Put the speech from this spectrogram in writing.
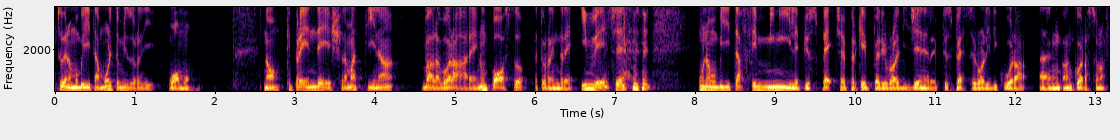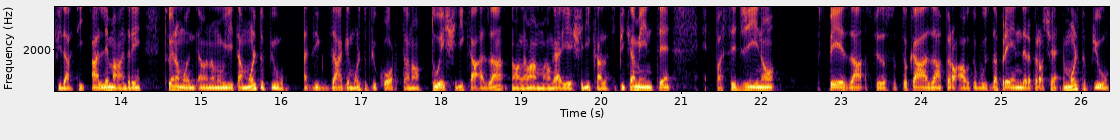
tu hai una mobilità molto a misura di uomo, no? che prende, esce la mattina, va a lavorare in un posto e torna in tre. Invece una mobilità femminile più spesso, cioè perché per i ruoli di genere più spesso i ruoli di cura eh, ancora sono affidati alle madri, tu hai una, mo- una, mobilità molto più a zigzag e molto più corta, no? Tu esci di casa, no, la mamma magari esce di casa tipicamente, eh, passeggino, spesa, spesa sotto casa, però autobus da prendere, però cioè, è molto più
